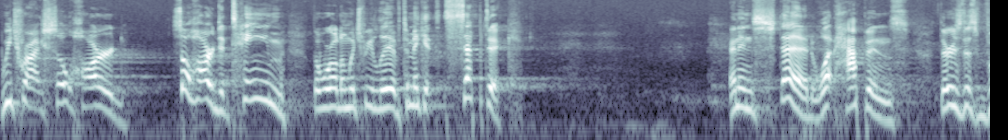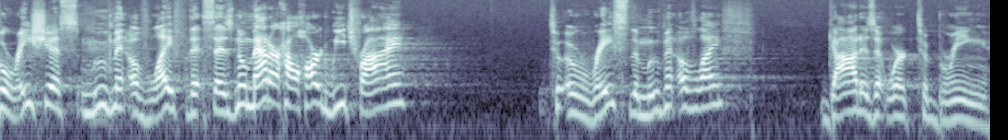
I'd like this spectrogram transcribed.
We try so hard, so hard to tame the world in which we live, to make it septic. And instead, what happens? There's this voracious movement of life that says no matter how hard we try to erase the movement of life, God is at work to bring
